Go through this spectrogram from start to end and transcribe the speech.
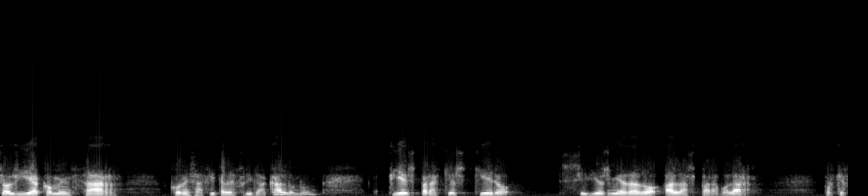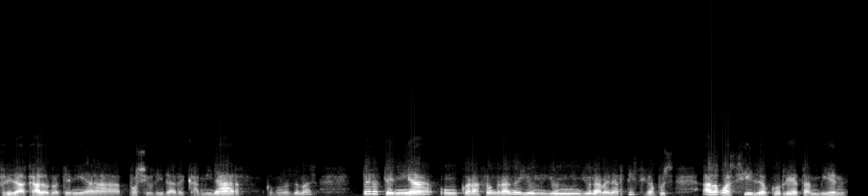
solía comenzar con esa cita de Frida Kahlo, ¿no? Pies, ¿para qué os quiero si Dios me ha dado alas para volar? Porque Frida Kahlo no tenía posibilidad de caminar, como los demás, pero tenía un corazón grande y, una vena artística. Pues algo así le ocurría también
